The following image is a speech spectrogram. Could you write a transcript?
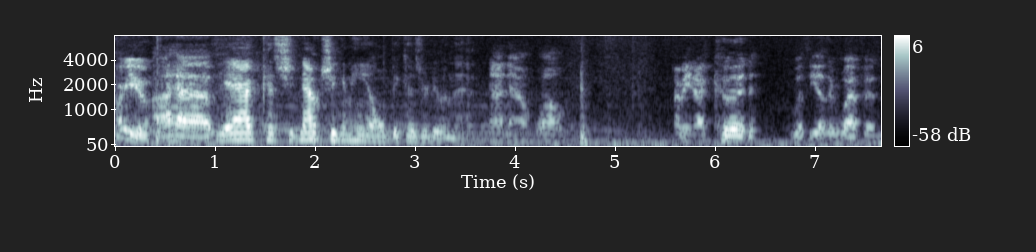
Are you? I have. Yeah, because she now she can heal because you're doing that. I know. Well, I mean, I could with the other weapon.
